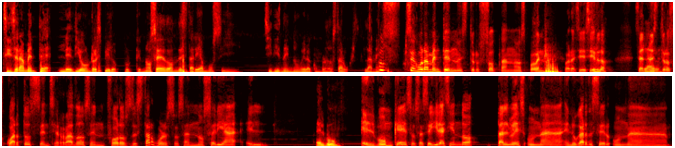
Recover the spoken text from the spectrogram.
sinceramente le dio un respiro, porque no sé dónde estaríamos si, si Disney no hubiera comprado Star Wars, la neta. Pues seguramente en nuestros sótanos, bueno, por así decirlo, o sea, nuestros cuartos encerrados en foros de Star Wars. O sea, no sería el... El boom. El boom que es. O sea, seguirá siendo tal vez una... En lugar de ser una...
